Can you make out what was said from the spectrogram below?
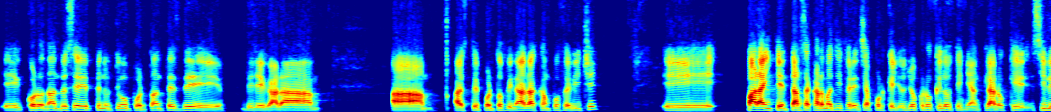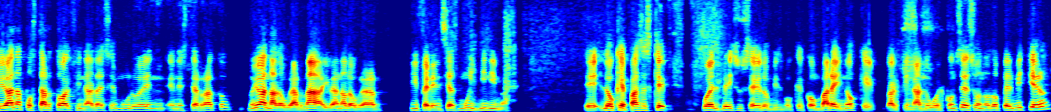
eh, coronando ese penúltimo puerto antes de, llegar a, este puerto final, a Campo Felice para intentar sacar más diferencia, porque ellos yo creo que lo tenían claro, que si le iban a apostar todo al final a ese muro en, este rato, no iban a lograr nada, iban a lograr diferencias muy mínimas. Eh, lo que pasa es que vuelve y sucede lo mismo que con Bahrein, ¿no? que al final no hubo el consenso, no lo permitieron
